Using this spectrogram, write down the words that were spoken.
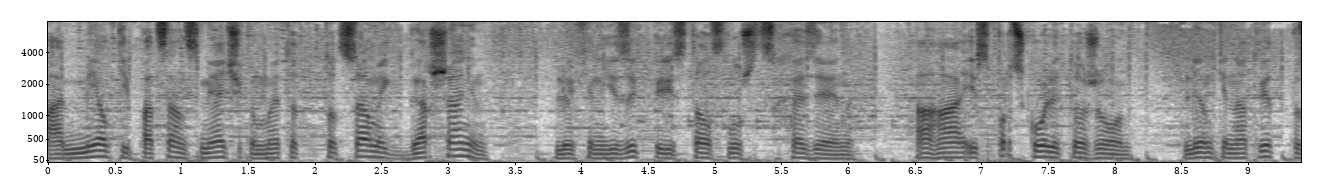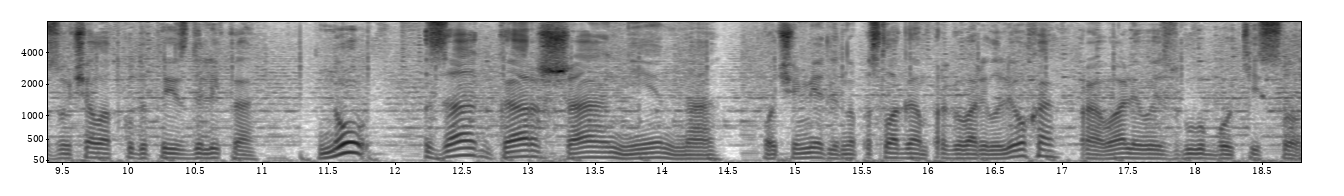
А мелкий пацан с мячиком – это тот самый Горшанин? Лехин язык перестал слушаться хозяина. Ага, и в спортшколе тоже он. Ленкин ответ прозвучал откуда-то издалека. Ну, за Горшанина. Очень медленно по слогам проговорил Леха, проваливаясь в глубокий сон.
